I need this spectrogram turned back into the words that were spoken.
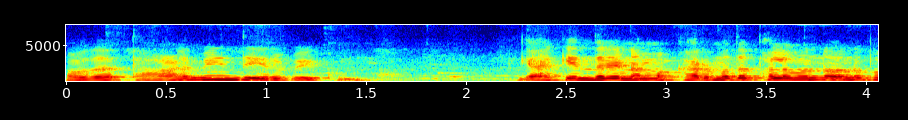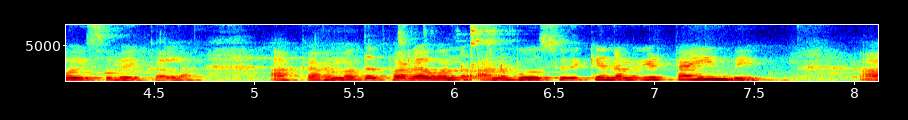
ಹೌದಾ, ತಾಳ್ಮೆಯಿಂದ ಇರಬೇಕು. ಯಾಕೆಂದರೆ ನಮ್ಮ ಕರ್ಮದ ಫಲವನ್ನು ಅನುಭವಿಸಬೇಕಲ್ಲ. ಆ ಕರ್ಮದ ಫಲವನ್ನು ಅನುಭವಿಸೋದಕ್ಕೆ ನಮಗೆ ಟೈಮ್ ಬೇಕು. ಆ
